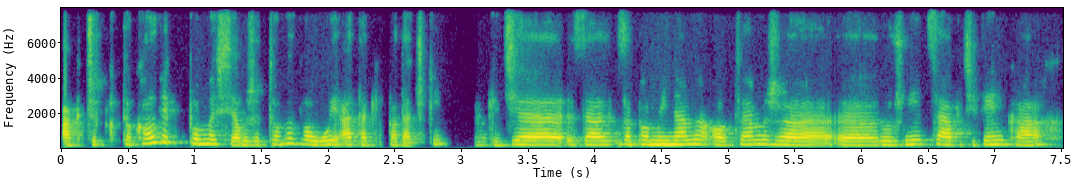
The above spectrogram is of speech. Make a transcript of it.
A czy ktokolwiek pomyślał, że to wywołuje ataki padaczki, gdzie za, zapominamy o tym, że e, różnica w dźwiękach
